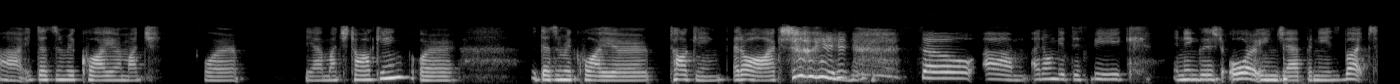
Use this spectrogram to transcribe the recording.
uh, it doesn't require much or yeah, much talking, or it doesn't require talking at all, actually. So, um, I don't get to speak in English or in Japanese, but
